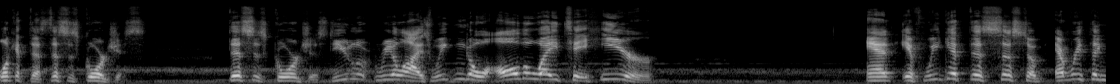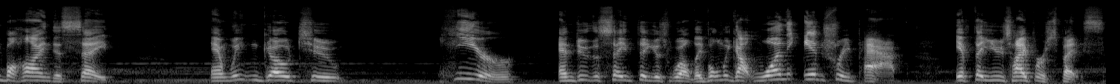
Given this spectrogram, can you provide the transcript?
Look at this. This is gorgeous. This is gorgeous. Do you realize we can go all the way to here? And if we get this system, everything behind is safe. And we can go to here and do the same thing as well. They've only got one entry path if they use hyperspace.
